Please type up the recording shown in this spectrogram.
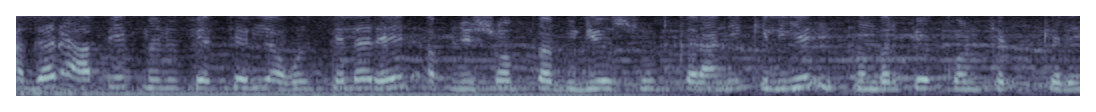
अगर आप एक मैन्युफैक्चरर या होलसेलर हैं, अपने शॉप का वीडियो शूट कराने के लिए इस नंबर पर कांटेक्ट करें।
